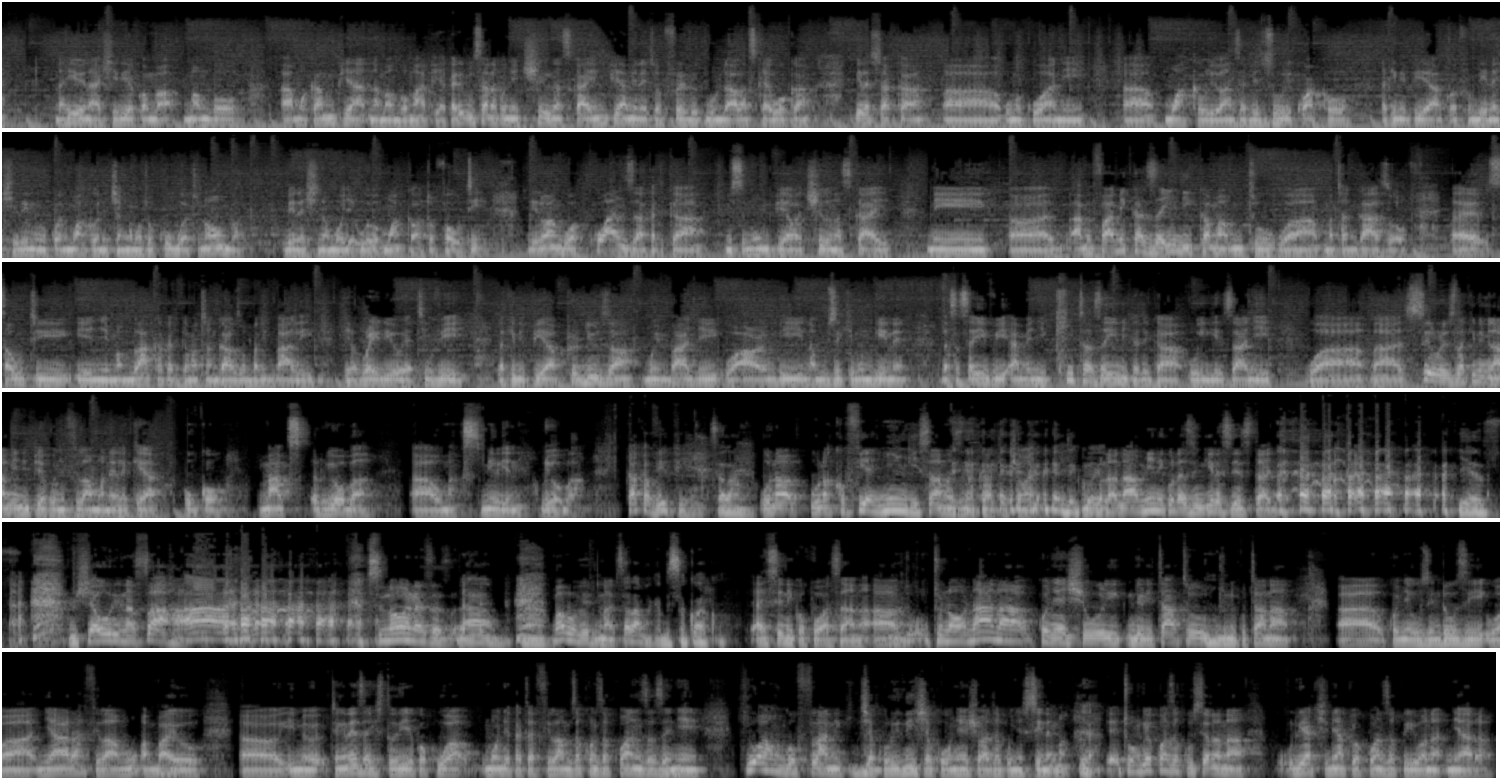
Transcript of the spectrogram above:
Na hiyo inaashiria kwamba mambo uh, mwaka mpya na mambo mapya. Karibu sana kwenye chill na sky mpya. Mi naitwa frederick bundala skywalker bila shaka uh, umekuwa ni uh, mwaka ulioanza vizuri kwako lakini pia kwa 220 umekuwa ni mwaka wenye changamoto kubwa. Tunaomba 221 uwe mwaka wa tofauti. Mgeni wangu wa kwanza katika msimu mpya wa chill na sky ni uh, amefahamika zaidi kama mtu wa matangazo. Uh, sauti yenye mamlaka katika matangazo mbalimbali ya radio ya tv lakini pia produsa mwimbaji wa rb na muziki mwingine. Na sasa hivi amejikita zaidi katika uigizaji wa uh, series lakini naamini pia kwenye filamu anaelekea huko max rioba au uh, maximilian rioba. Kaka vipi? Salama. Una, una kofia nyingi sana zinakaa kichwani. Naamini kuna zingine sijazitaja. Yes. Mshauri na saha. Sinaona sasa? Naam. mambo vipi max? Salama kabisa kwako aisi niko poa sana. Uh, tu, tunaonana kwenye shughuli mbili tatu. Mm-hmm. tulikutana uh, kwenye uzinduzi wa nyara filamu ambayo uh, imetengeneza historia kwa kuwa moja kati ya filamu za kwanza kwanza zenye kiwango fulani cha kuridhisha kuonyeshwa hata kwenye sinema Yeah. e, tuongee kwanza kuhusiana na reaction yako ya kwanza kuiona nyara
